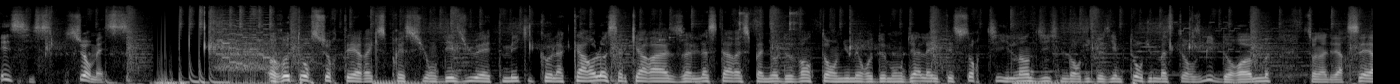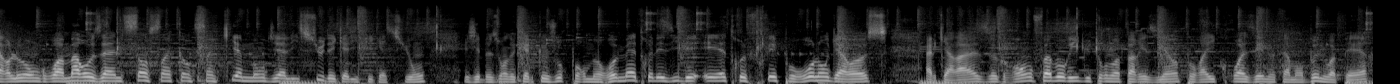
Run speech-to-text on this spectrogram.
et 6 sur Metz. Retour sur terre, expression désuète mais qui colle à Carlos Alcaraz. La star espagnole de 20 ans, numéro 2 mondial, a été sorti lundi lors du deuxième tour du Masters 1000 de Rome. Son adversaire, le Hongrois Marozan, 155e mondial issu des qualifications. J'ai besoin de quelques jours pour me remettre les idées et être frais pour Roland Garros. Alcaraz, grand favori du tournoi parisien, pourra y croiser notamment Benoît Paire.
